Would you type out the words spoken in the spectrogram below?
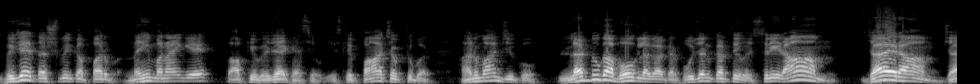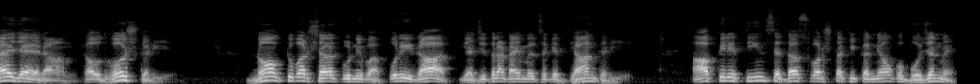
विजयदशमी का पर्व नहीं मनाएँगे तो आपकी विजय कैसे होगी? इसलिए पाँच अक्टूबर, हनुमान जी को लड्डू का भोग लगाकर पूजन करते हुए श्री राम, जय राम, जय जय राम का उद्घोष करिए। 9 अक्टूबर शरद पूर्णिमा, पूरी रात या जितना टाइम मिल सके ध्यान करिए। आपके लिए तीन से दस वर्ष तक की कन्याओं को भोजन में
